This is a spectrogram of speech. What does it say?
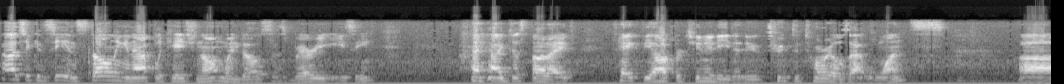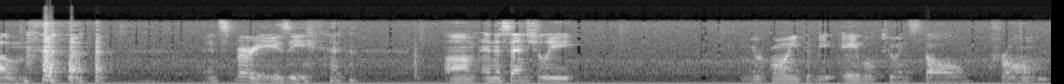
As you can see, installing an application on Windows is very easy. I just thought I'd take the opportunity to do two tutorials at once. Um, It's very easy. um, and essentially, you're going to be able to install Chrome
